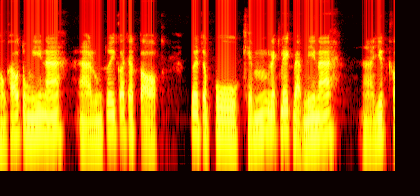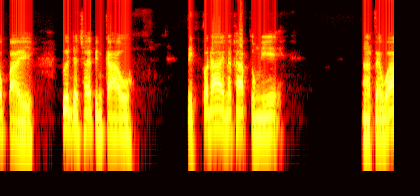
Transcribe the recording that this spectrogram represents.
ของเขาตรงนี้นะ อ่า ลุงตุ้ยก็จะตอกด้วยตะปูเข็มเล็ก ๆ แบบนี้นะ อ่า ยึดเข้าไป พื่อนจะใช้เป็นกาวติดก็ได้นะครับ ตรงนี้แต่ว่า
